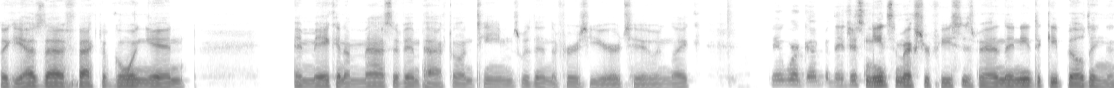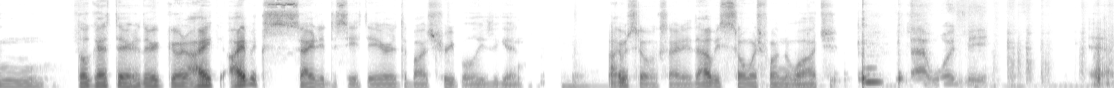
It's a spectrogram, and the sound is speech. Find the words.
Like he has that effect of going in and making a massive impact on teams within the first year or two, and like they were good, but they just need some extra pieces, man. They need to keep building, and they'll get there. They're good. I I'm excited to see if they are at the Botch Street Bullies again. I'm so excited. That'll be so much fun to watch. That would be. Yeah.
